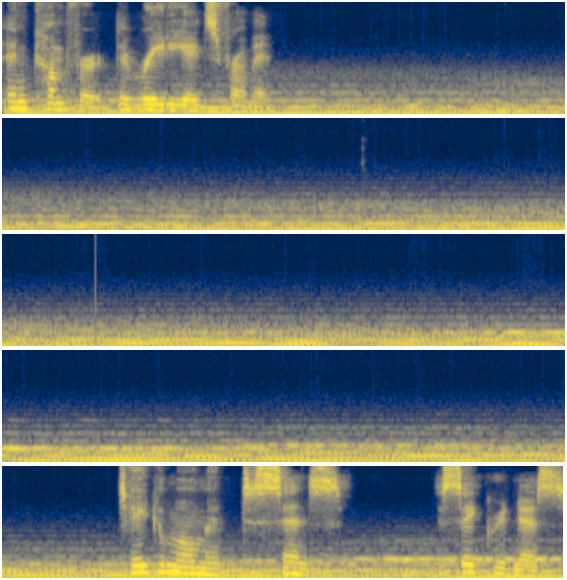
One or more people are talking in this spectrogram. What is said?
and comfort that radiates from it. Take a moment to sense the sacredness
